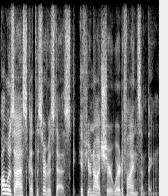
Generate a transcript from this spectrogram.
Always ask at the service desk if you're not sure where to find something.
